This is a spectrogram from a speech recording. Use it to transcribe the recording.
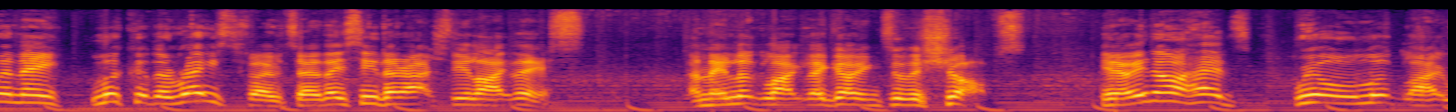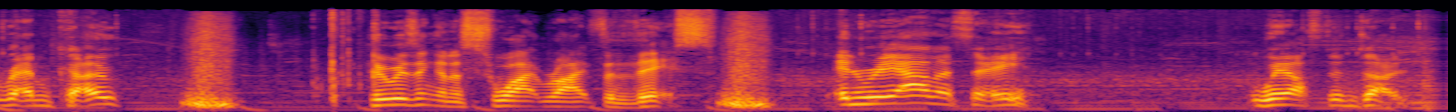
when they look at the race photo, they see they're actually like this. And they look like they're going to the shops. You know, in our heads, we all look like Remco. Who isn't going to swipe right for this? In reality, we often don't.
